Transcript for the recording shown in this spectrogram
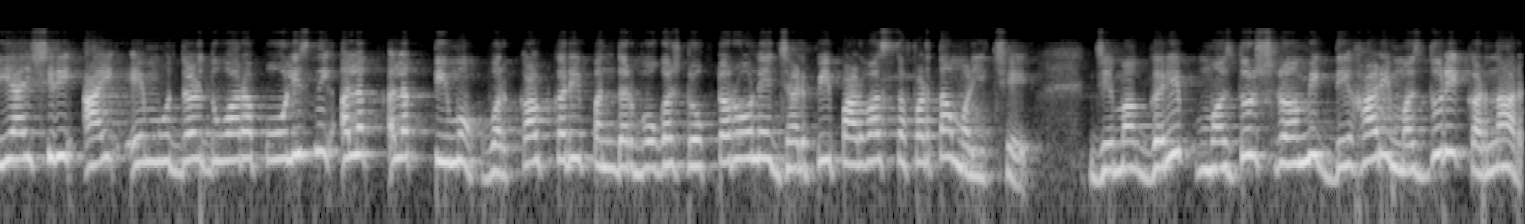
પીઆઈ શ્રી આઈ એમ મુદ્દળ દ્વારા પોલીસની અલગ અલગ ટીમો વર્કઆઉટ કરી પંદર બોગસ ડોક્ટરોને ઝડપી પાડવા સફળતા મળી છે. જેમાં ગરીબ મજદૂર, શ્રમિક, દિહાડી મજદૂરી કરનાર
